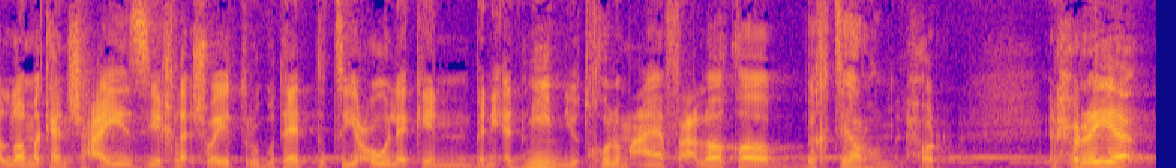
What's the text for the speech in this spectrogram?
الله ما كانش عايز يخلق شوية روبوتات تطيعه لكن بني آدمين يدخلوا معاه في علاقة باختيارهم الحر. الحرية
